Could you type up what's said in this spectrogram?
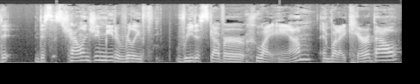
th- this is challenging me to really f- rediscover who I am and what I care about.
